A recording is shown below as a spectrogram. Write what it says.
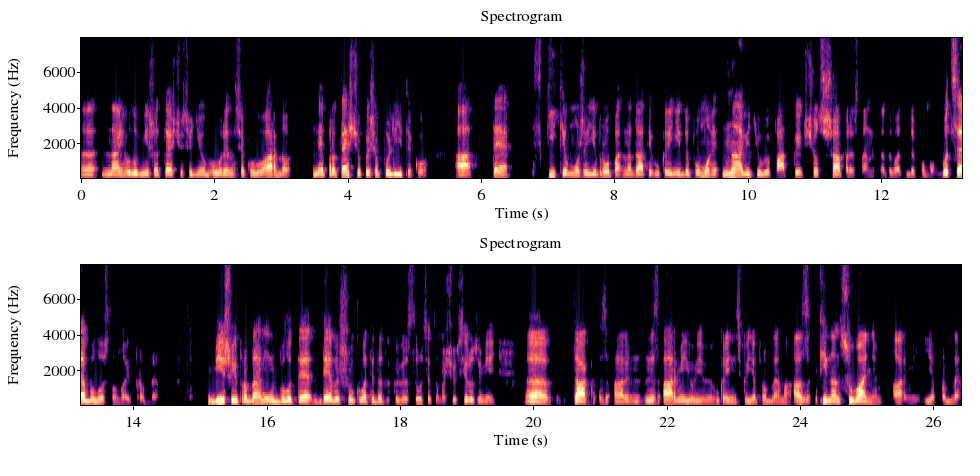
е, найголовніше те, що сьогодні обговорилося кулуарно, не про те, що пише політику, а те, скільки може Європа надати Україні допомоги, навіть у випадку, якщо США перестануть надавати допомогу, бо це було основною проблемою. Більшою проблемою було те, де вишукувати додаткові ресурси, тому що всі розуміють, е, так, з ар... не з армією українською є проблема, а з фінансуванням армії є проблема.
